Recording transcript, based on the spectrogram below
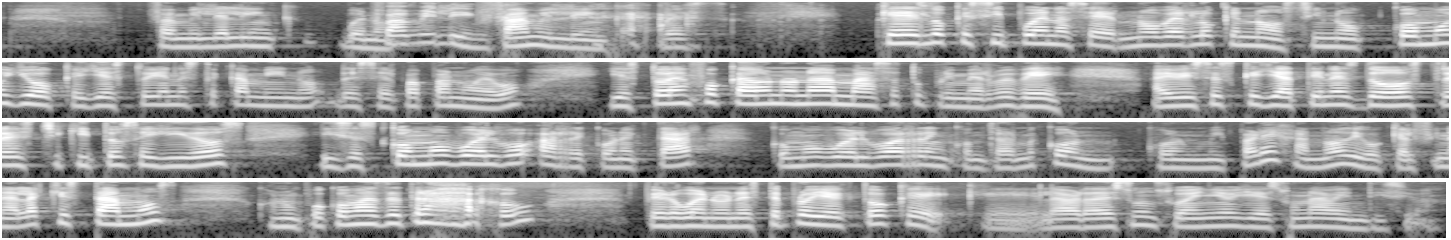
Familia Link, bueno. Family Link. Family Link, ¿ves? ¿Qué es lo que sí pueden hacer? No ver lo que no, sino como yo, que ya estoy en este camino de ser papá nuevo y estoy enfocado no nada más a tu primer bebé. Hay veces que ya tienes dos, tres chiquitos seguidos y dices, ¿cómo vuelvo a reconectar? ¿Cómo vuelvo a reencontrarme con, con mi pareja? ¿no? Digo que al final aquí estamos con un poco más de trabajo, pero bueno, en este proyecto que, que la verdad es un sueño y es una bendición.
